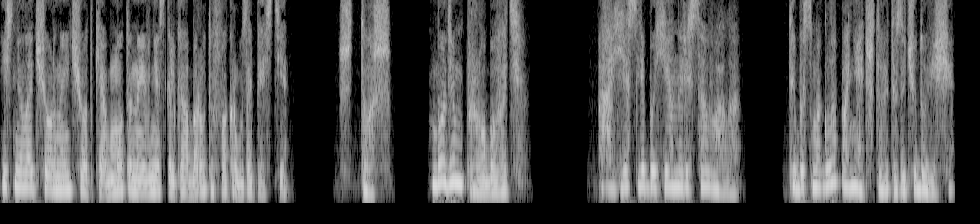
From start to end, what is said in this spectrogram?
и сняла черные четки, обмотанные в несколько оборотов вокруг запястья. Что ж, будем пробовать. А если бы я нарисовала? Ты бы смогла понять, что это за чудовище?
